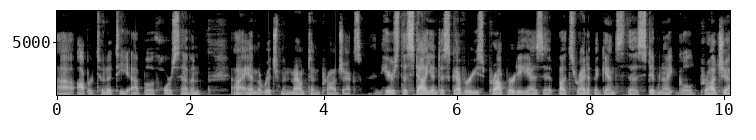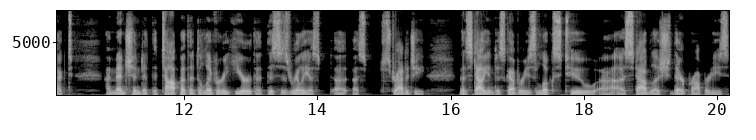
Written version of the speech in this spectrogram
uh, opportunity at both Horse Heaven uh, and the Richmond Mountain projects. And here's the Stallion Discoveries property as it butts right up against the Stibnite Gold project. I mentioned at the top of the delivery here that this is really a, a, a strategy that Stallion Discoveries looks to uh, establish their properties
